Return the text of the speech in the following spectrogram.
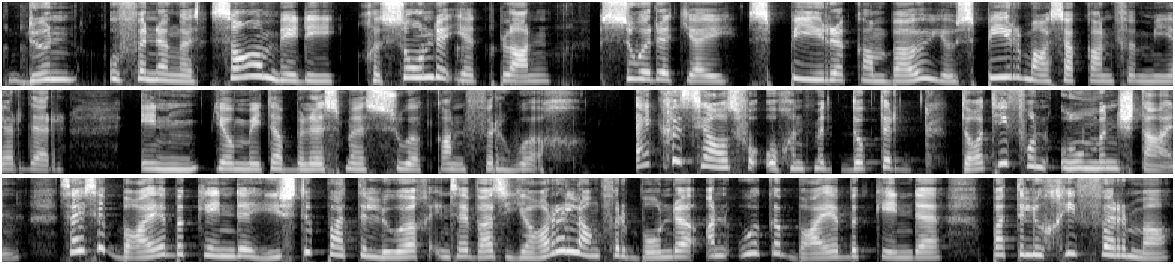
doen oefeninge saam met die gesonde eetplan sodat jy spiere kan bou, jou spiermassa kan vermeerder en jou metabolisme so kan verhoog. Ek gesels ver oggend met Dr. Dottie van Ulmenstein. Sy's 'n baie bekende histopatoloog en sy was jare lank verbonde aan ook 'n baie bekende patologiefirma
